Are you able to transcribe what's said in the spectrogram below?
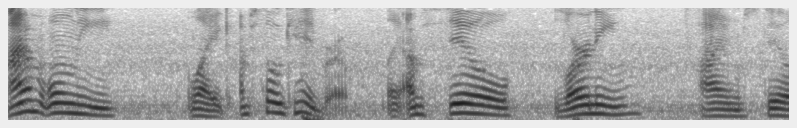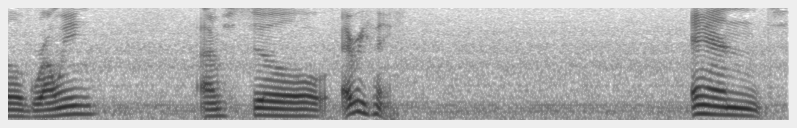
I'm only like I'm still a kid, bro. Like I'm still learning. I'm still growing. I'm still everything. And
